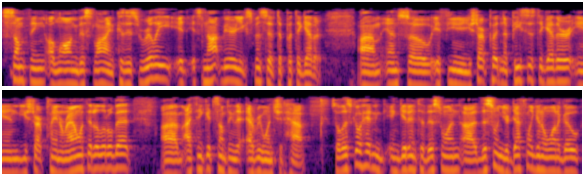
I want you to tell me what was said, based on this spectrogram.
something along this line because it's really, it, it's not very expensive to put together. Um, and so if you, you start putting the pieces together and you start playing around with it a little bit, um, I think it's something that everyone should have. So let's go ahead and, and get into this one. Uh, this one you're definitely going to want to go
